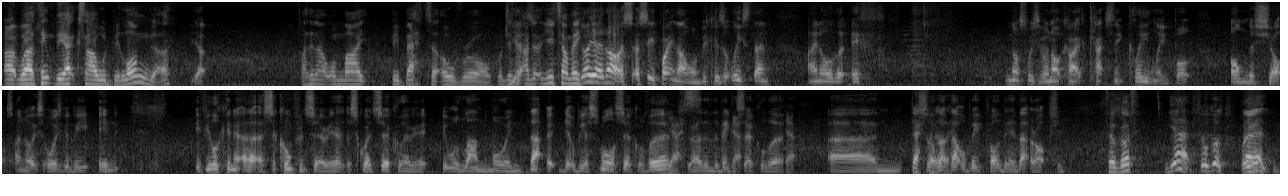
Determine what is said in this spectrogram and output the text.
Uh, well, I think the XR would be longer. Yeah. I think that one might be better overall. What do you Yes. think? You tell me. No, yeah, no, I see a point in that one because at least then I know that if not so much if I'm not catching it cleanly, but on the shots, I know it's always going to be in. If you're looking at a, a circumference area, a squared circle area, it will land more in that. It'll be a smaller circle there Yes. rather than the bigger Yeah. circle there. Yeah. Um, so that, that will be probably a better option. Feel good? Yeah, feel good. But Uh, again,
